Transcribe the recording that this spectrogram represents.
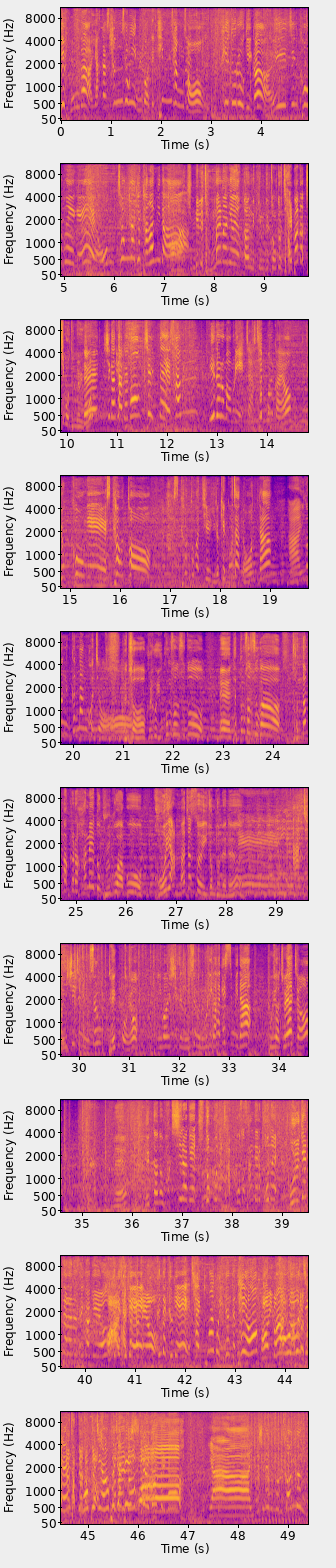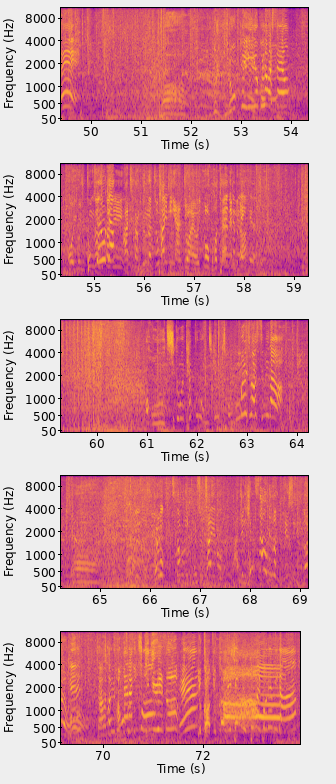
이게 뭔가 약간 상성이 있는 것 같아. 팀 상성. 휘두르기가 Aging Curve에게 엄청나게 강합니다. 아, 준비를 정말 많이 하였다는 느낌이 들 정도로 잘 받아치거든요. 이거. 네, 시간 다 되고 7대 3 이대로 마무리. 자, stat 볼까요? 육공의 스카우터. 아, 스카우터가 딜 이렇게 꽂아 넣었다. 아, 이거는 끝난 거죠. 그렇죠. 그리고 육공 선수도 예, 태풍 선수가 전담 마크를 함에도 불구하고 거의 안 맞았어요. 이 정도면은. 네. 아, 전 시즌 우승 됐고요. 이번 시즌 우승은 우리가 하겠습니다. 보여줘야죠. 네. 일단은 확실하게 주도권을 잡고서 상대를 코너에 몰겠다라는 생각이에요. 아, 근데 잘 그게 잡았네요. 근데 그게 잘 통하고 있는 듯해요. 아, 이거 아, 오픈지. 오픈지, 오픈지, 와! 야, 이거 신의 분노를 썼는데 와. 이걸 이렇게 이거 물러갔어요. 어 이거! 선수까지 아직 안 끝났죠? 타이밍이 안 좋아요. 이거 버텨야 됩니다. 블레이드. 오, 지금은 태풍 움직임 정말 좋았습니다. 결국 각성기 개수 차이로 나중에 힘싸움에서 이길 수 있어요. 네. 자, 따라키고. 선수 지키기 위해서 예? 육공 육공. 대신 6공을 보냅니다.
